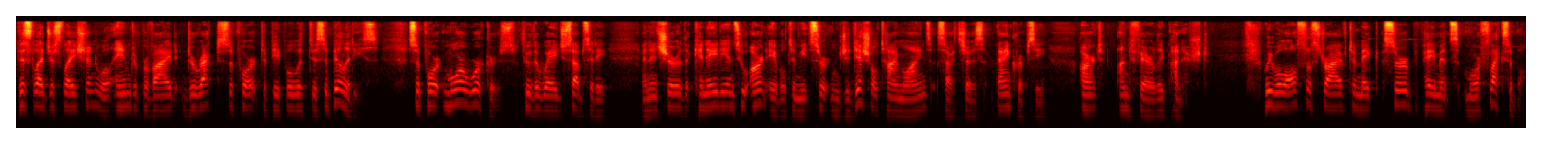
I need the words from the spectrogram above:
This legislation will aim to provide direct support to people with disabilities, support more workers through the wage subsidy, and ensure that Canadians who aren't able to meet certain judicial timelines, such as bankruptcy, aren't unfairly punished. We will also strive to make CERB payments more flexible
